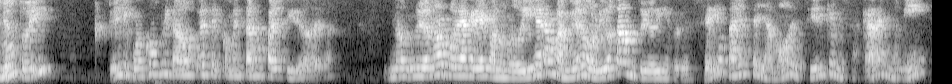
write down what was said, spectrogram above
Yo estoy. Oye, cuán complicado puede ser comentar un partido, ¿verdad? No, yo no lo podía creer cuando me lo dijeron, a mí me dolió tanto. Yo dije, pero en serio, esta gente llamó a decir que me sacaran a mí.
